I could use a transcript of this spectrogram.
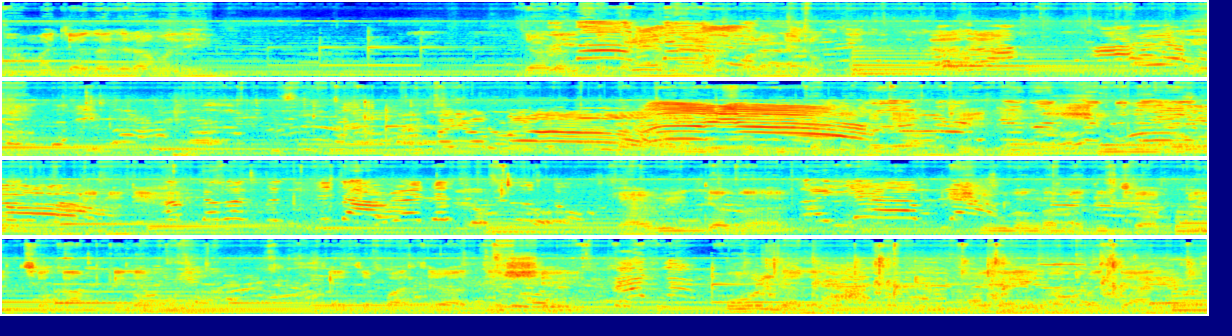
नामाच्या गजरामध्ये जड करण्यासाठी आमच्या इथे शिवगंगा नदी आहे यावेळी त्या शिवगंगा नदीच्या ब्रिजचं काम केल्यामुळे त्याचं पात्र अतिशय खोल झालं. बघा बाप्पाचे आगमन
